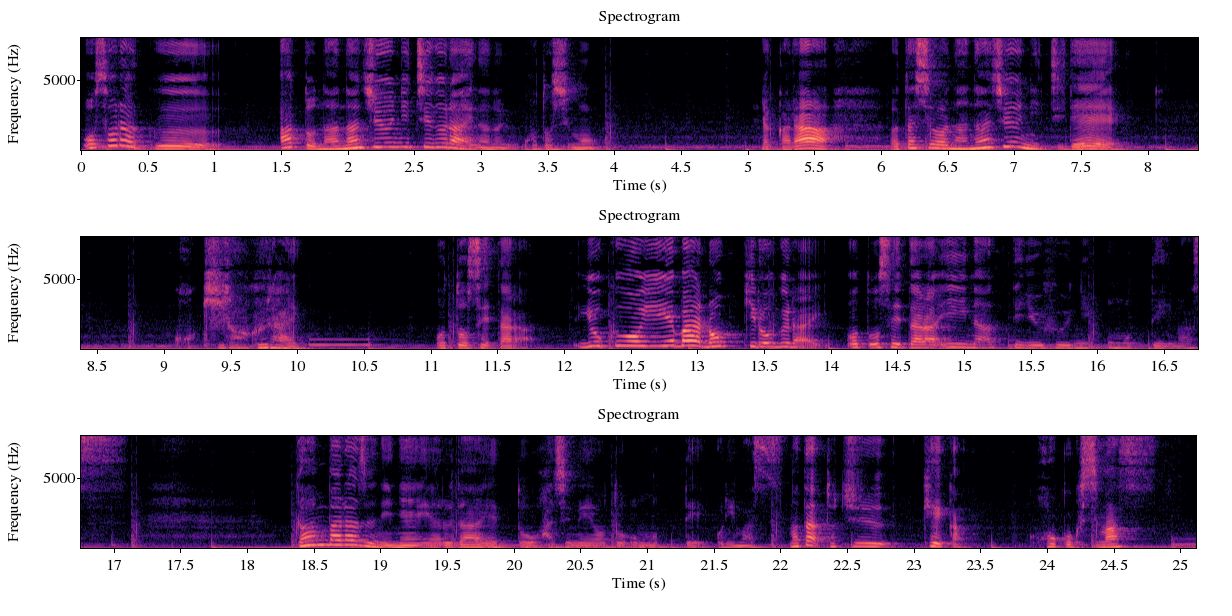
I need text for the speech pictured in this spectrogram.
おそらくあと70日ぐらいなのよ今年も。だから私は70日で5キロぐらい落とせたら欲を言えば6キロぐらい落とせたらいいなっていうふうに思っています。頑張らずにねやるダイエットを始めようと思っております。また途中経過報告します。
